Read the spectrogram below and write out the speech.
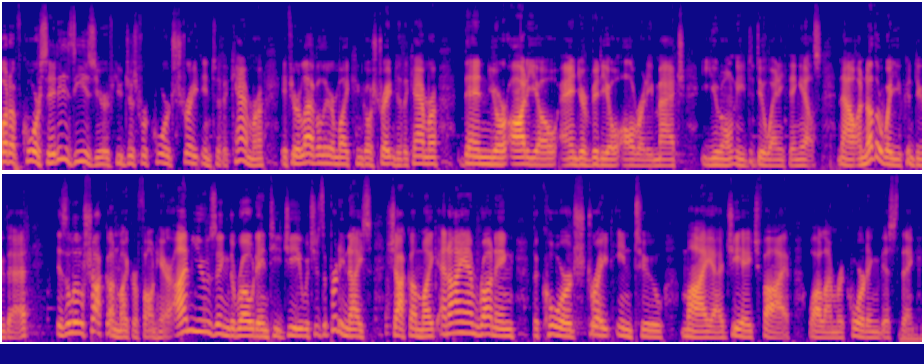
But of course, it is easier if you just record straight into the camera. If your lavalier mic can go straight into the camera, then your audio and your video already match. You don't need to do anything else. Now, another way you can do that is a little shotgun microphone here. I'm using the Rode NTG, which is a pretty nice shotgun mic, and I am running the cord straight into my uh, GH5 while I'm recording this thing.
